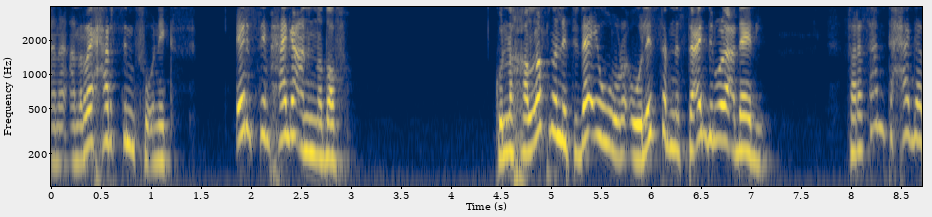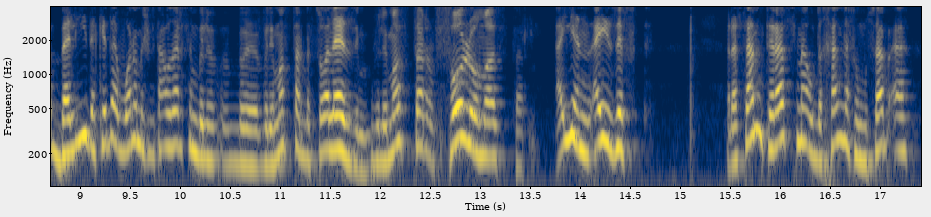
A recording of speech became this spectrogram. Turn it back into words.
أنا أنا رايح أرسم في Onyx ارسم حاجة عن النظافة. كنا خلصنا الابتدائي و... ولسه بنستعد لأولى إعدادي. فرسمت حاجة بليدة كده وأنا مش متعود أرسم بال- بفلوماستر بس هو لازم. فيلي ماستر فولو ماستر. اي أي زفت. رسمت رسمة ودخلنا في مسابقة.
